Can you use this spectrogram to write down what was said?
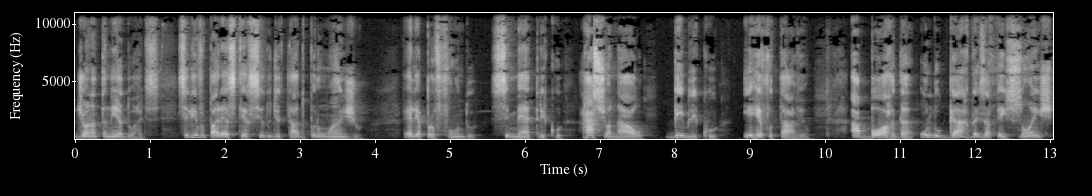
Jonathan Edwards. Esse livro parece ter sido ditado por um anjo. Ele é profundo, simétrico, racional, bíblico irrefutável. Aborda o lugar das afeições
